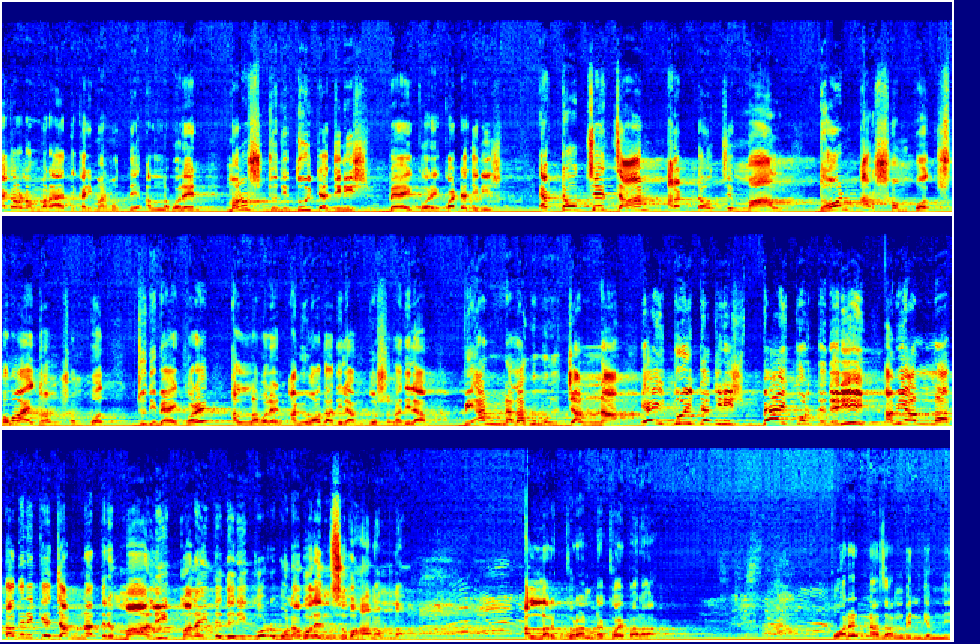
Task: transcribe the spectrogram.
এগারো নম্বর আয়াতে কারিমার মধ্যে আল্লাহ বলেন, মানুষ যদি দুইটা জিনিস ব্যয় করে, কয়টা জিনিস? একটা হচ্ছে জান আর একটা হচ্ছে মাল। ধন আর সম্পদ, সময়, ধন, সম্পদ যদি ব্যয় করে, আল্লাহ বলেন, আমি ওয়াদা দিলাম, ঘোষণা দিলাম, বিআন্না লাহুমুল জান্নাহ এই দুইটা জিনিস ব্যয় করতে দেরি, আমি আল্লাহ তাদেরকে জান্নাতের মালিক বানাইতে দেরি করব না বলেন সুবহান আল্লাহ আল্লাহর কোরআনটা কয় পারা? পড়েন না, জানবেন কেমনে?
